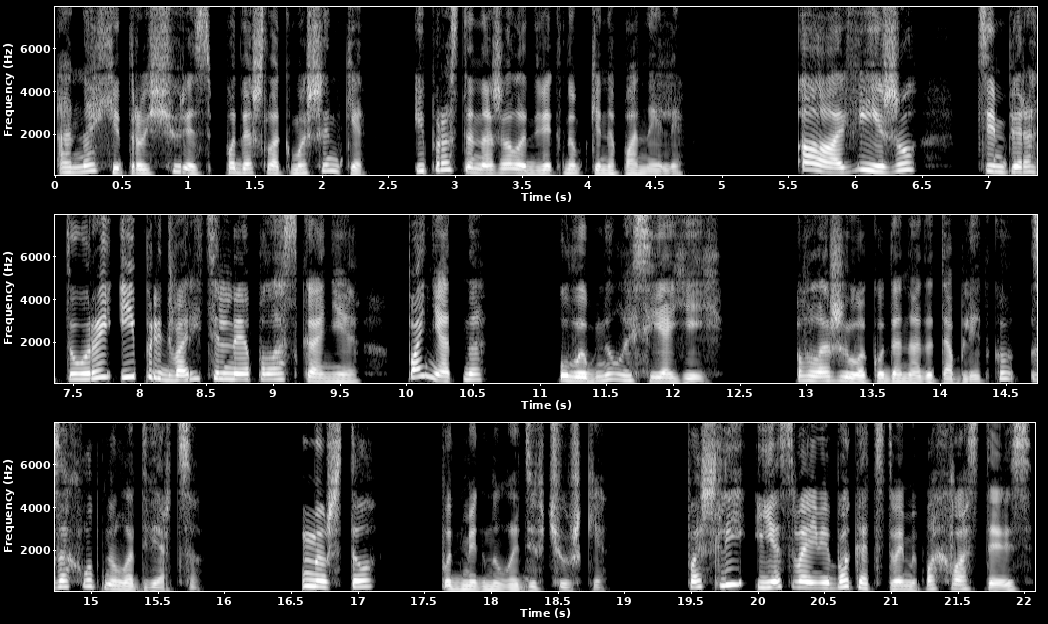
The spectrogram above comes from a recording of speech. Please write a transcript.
Она, хитро щурясь, подошла к машинке и просто нажала две кнопки на панели. «А, вижу. Температуры и предварительное полоскание. Понятно». Улыбнулась я ей. Вложила куда надо таблетку, захлопнула дверцу. «Ну что?» — подмигнула девчушке. «Пошли, я своими богатствами похвастаюсь».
